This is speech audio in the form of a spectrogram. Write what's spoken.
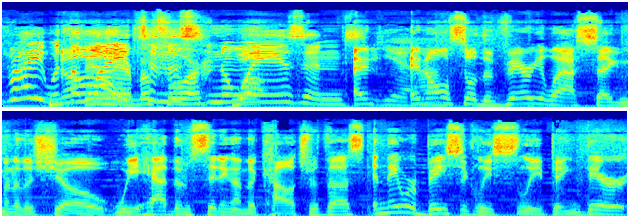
right with No. the lights and the noise and, And, yeah. and also the very last segment of the show, we had them sitting on the couch with us, and they were basically sleeping. They're,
